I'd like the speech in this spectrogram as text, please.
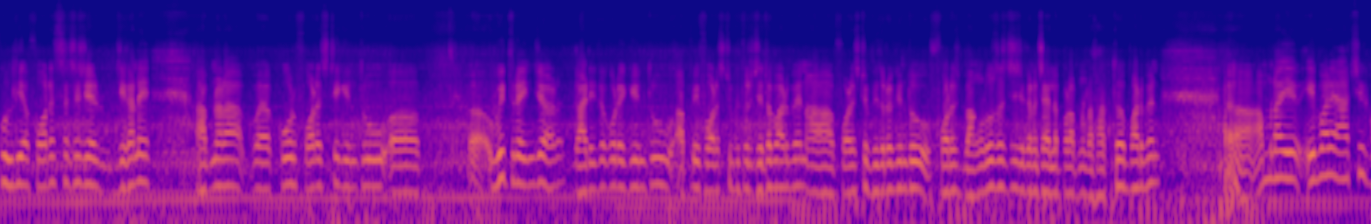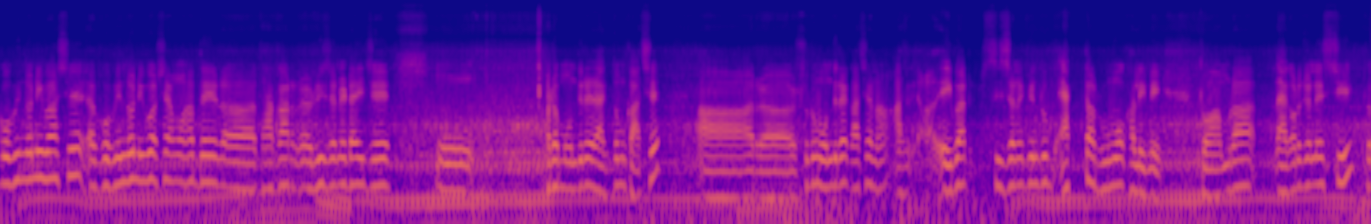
কুলদিয়া ফরেস্ট আছে, যে, যেখানে আপনারা কোর ফরেস্টে কিন্তু উইথ রেঞ্জার গাড়িতে করে কিন্তু আপনি ফরেস্টের ভিতরে যেতে পারবেন আর ফরেস্টের ভিতরে কিন্তু ফরেস্ট বাংলোজ আছে যেখানে চাইলে পর আপনারা থাকতেও পারবেন। আমরা এবারে আছি গোবিন্দ নিবাসে। গোবিন্দ নিবাসে আমাদের থাকার রিজন এটাই যে একটা মন্দিরের একদম কাছে। আর শুধু মন্দিরের কাছে না এইবার সিজনে কিন্তু একটা রুমও খালি নেই। তো আমরা এগারো জন এসেছি, তো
